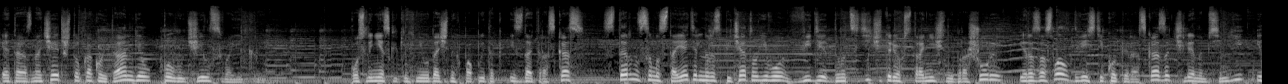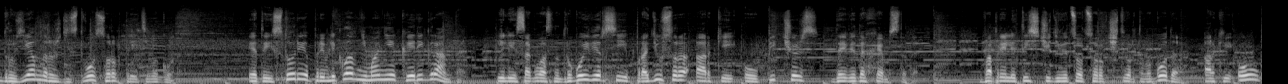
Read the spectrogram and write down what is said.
это означает, что какой-то ангел получил свои крылья. После нескольких неудачных попыток издать рассказ, Стерн самостоятельно распечатал его в виде 24-страничной брошюры и разослал 200 копий рассказа членам семьи и друзьям на Рождество 43 -го года. Эта история привлекла внимание Кэрри Гранта, или, согласно другой версии, продюсера RKO Pictures Дэвида Хемстеда. В апреле 1944 года RKO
